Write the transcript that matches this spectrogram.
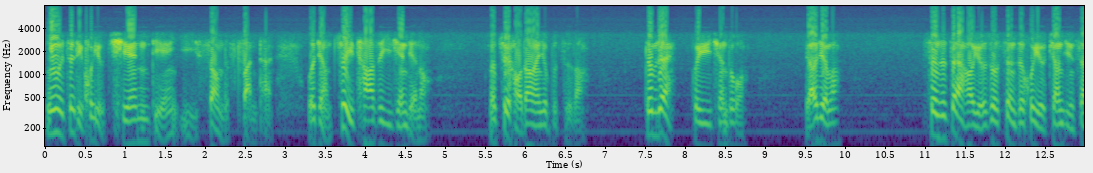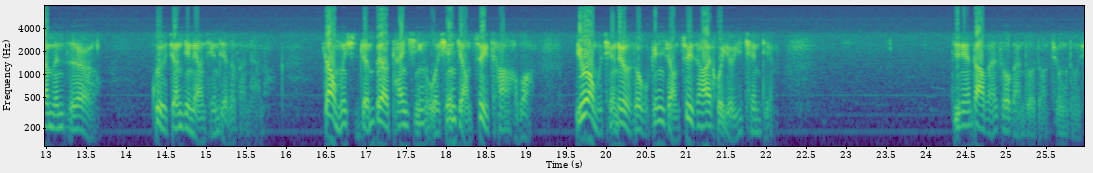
因为这里会有千点以上的反弹。我讲最差是一千点哦，那最好当然就不止了，对不对？会一千多，了解吗？甚至再好，有的时候甚至会有将近三分之二，会有将近两千点的反弹了。但我们人不要贪心，我先讲最差好不好？一万五千六的时候，我跟你讲最差会有一千点。今天大盘收盘多少？全国同学？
